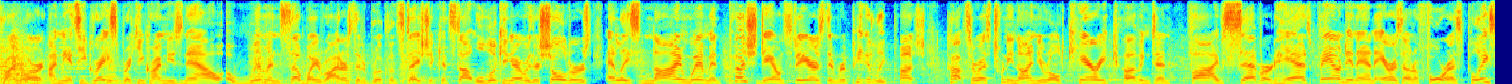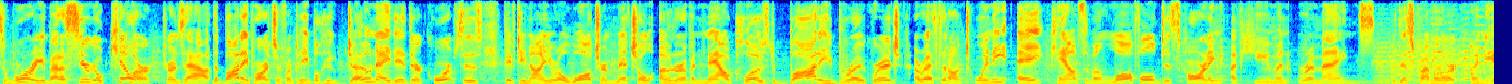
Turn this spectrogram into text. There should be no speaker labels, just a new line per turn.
Crime Alert. I'm Nancy Grace. Breaking crime news now. Women subway riders at a Brooklyn station can stop looking over their shoulders. At least nine women pushed downstairs, then repeatedly punched. Cops arrest 29 year old Carrie Covington. Five severed heads found in an Arizona forest. Police worry about a serial killer. Turns out the body parts are from people who donated their corpses. 59 year old Walter Mitchell, owner of a now closed body brokerage, arrested on 28 counts of unlawful discarding of human remains. With this crime alert, I'm Nancy.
